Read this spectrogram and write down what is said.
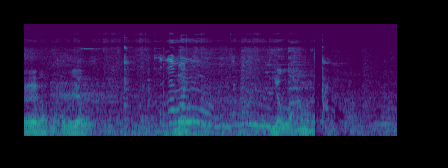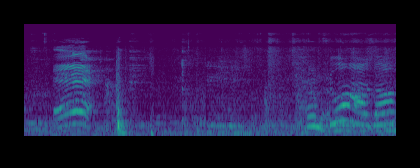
أيوه يلا يلا. بابا يلا عمرو. شو هذا؟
